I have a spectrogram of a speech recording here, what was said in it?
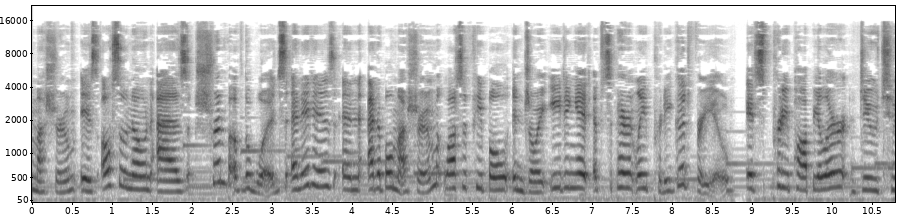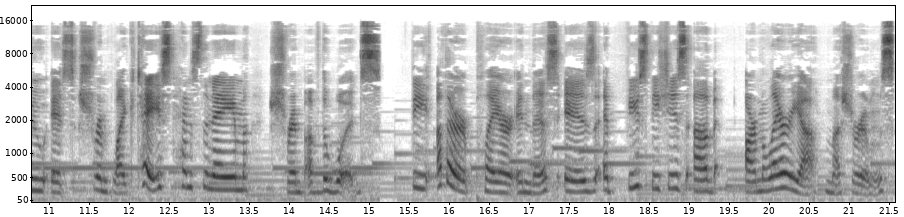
mushroom is also known as shrimp of the woods, and it is an edible mushroom. Lots of people enjoy eating it. It's apparently pretty good for you. It's pretty popular due to its shrimp-like taste, hence the name shrimp of the woods. The other player in this is a few species of Armillaria mushrooms.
